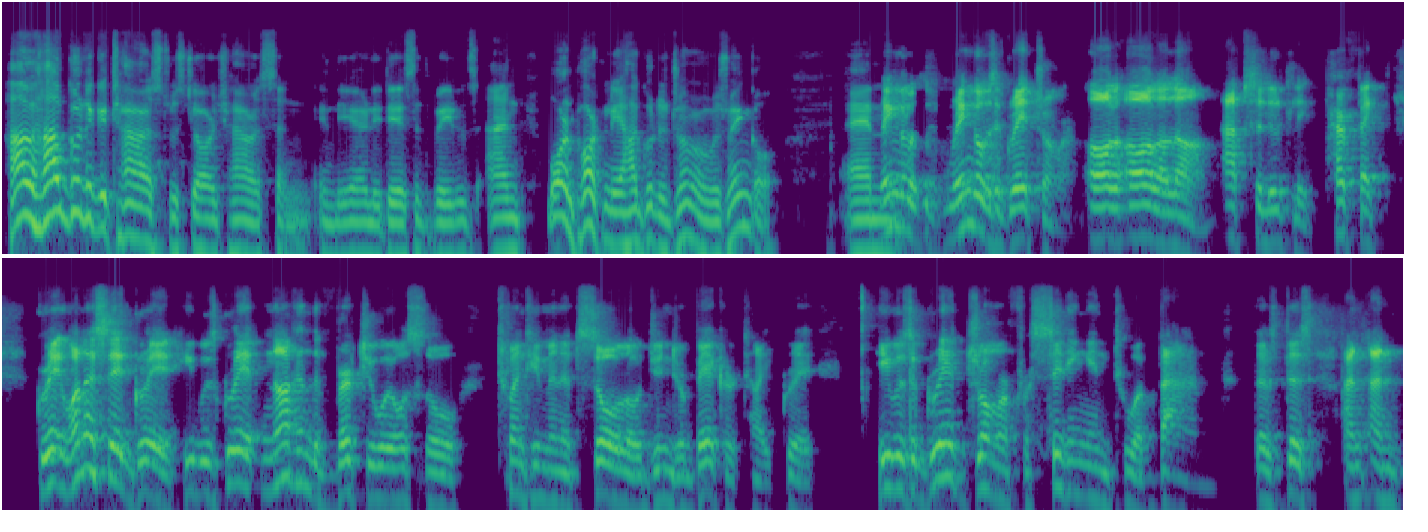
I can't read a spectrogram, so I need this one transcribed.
how how good a guitarist was George Harrison in the early days of the Beatles, and more importantly, how good a drummer was Ringo? Um, Ringo was Ringo was a great drummer all all along, absolutely perfect, great. When I say great, he was great not in the virtuoso 20 minute solo Ginger Baker type great. He was a great drummer for sitting into a band. There's this and and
